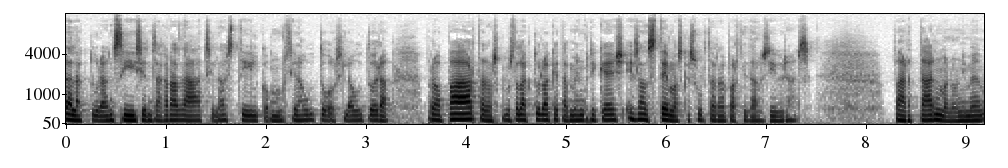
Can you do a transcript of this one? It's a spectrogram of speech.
la lectura en si, si ens ha agradat, si l'estil, com si l'autor, si l'autora, però a part, en els grups de lectura el que també enriqueix és els temes que surten a partir dels llibres. Per tant, bueno, animem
